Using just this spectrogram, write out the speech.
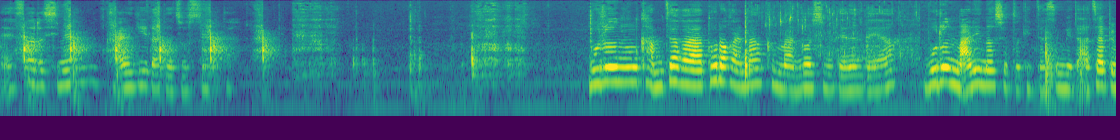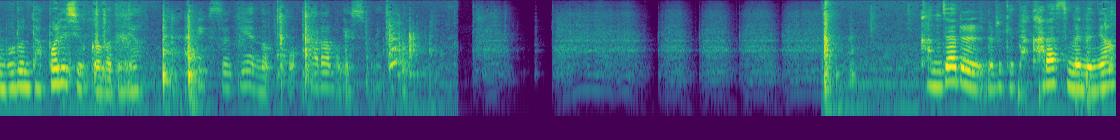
네, 썰으시면 갈기가 더 좋습니다 물은 감자가 돌아갈 만큼만 넣으시면 되는데요. 물은 많이 넣으셔도 괜찮습니다. 어차피 물은 다 버리실 거거든요. 믹서기에 넣고 갈아보겠습니다. 감자를 이렇게 다 갈았으면은요.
